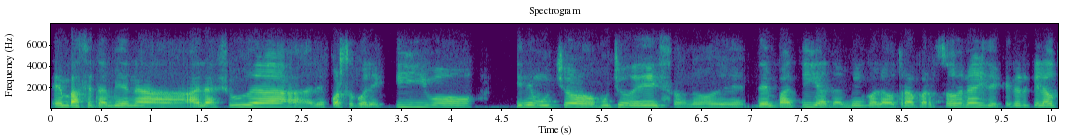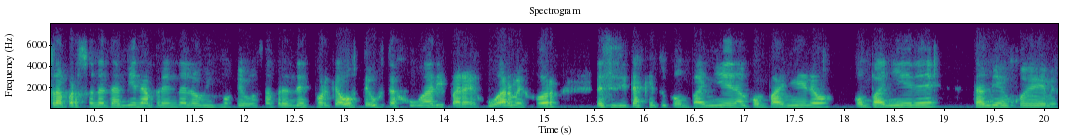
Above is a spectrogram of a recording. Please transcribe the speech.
en base también a, la ayuda, al esfuerzo colectivo, tiene mucho, mucho de eso, ¿no? De, empatía también con la otra persona y de querer que la otra persona también aprenda lo mismo que vos aprendés porque a vos te gusta jugar y para jugar mejor necesitas que tu compañera o compañero, compañere también juegue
